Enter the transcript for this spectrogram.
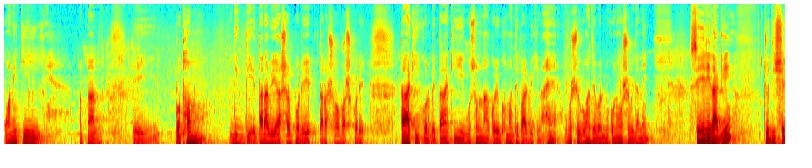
অনেকেই আপনার এই প্রথম দিক দিয়ে তারা তারাবি আসার পরে তারা সহবাস করে, তারা কি করবে? তারা কি গোসল না করে ঘুমাতে পারবে কি না হ্যাঁ অবশ্যই ঘুমাতে পারবে, কোনো অসুবিধা নেই। সেহেরির আগে যদি সে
